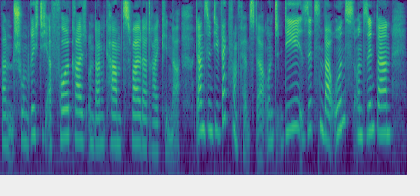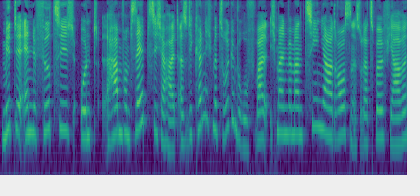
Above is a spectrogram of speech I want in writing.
waren schon richtig erfolgreich und dann kamen zwei oder drei Kinder. Dann sind die weg vom Fenster und die sitzen bei uns und sind dann Mitte, Ende 40 und haben vom Selbstsicherheit, also die können nicht mehr zurück im Beruf, weil ich meine, wenn man zehn Jahre draußen draußen ist oder zwölf Jahre,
